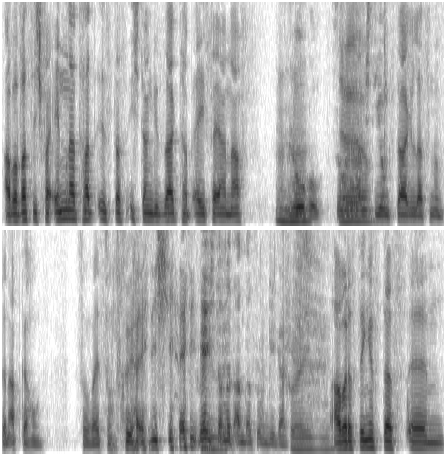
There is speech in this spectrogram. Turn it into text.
Aber was sich verändert hat, ist, dass ich dann gesagt habe, ey, fair enough, Logo. So, Ja, habe ich die Jungs da gelassen und bin abgehauen. So, weißt du, früher hätte ich, wäre ich damit anders umgegangen. Crazy. Aber das Ding ist, dass ähm,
